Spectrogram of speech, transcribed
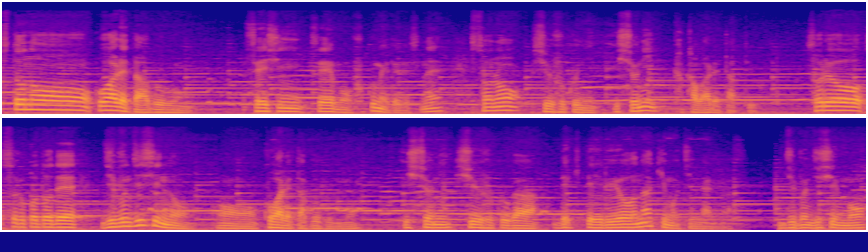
人の壊れた部分精神性も含めてですね。その修復に一緒に関われたという。ことそれをすることで自分自身の壊れた部分も一緒に修復ができているような気持ちになります。自分自身も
